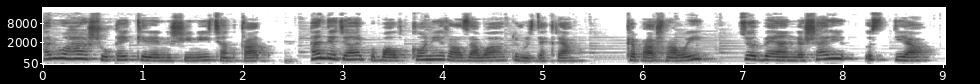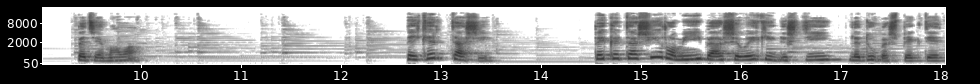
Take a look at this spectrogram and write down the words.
هەروەها شوقەی کرێنشینی چەند قات هەندێک جار بە باڵکۆنی ڕازاوە دروست دەکرا کە پاشماوەی زۆربەیان لە شاری ئوستیا بەجێماوە پەیکەر تاشی پێکەتاشی ڕۆمی بە شێوەیەکی گشتی لە دوو بەش پێک دێت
